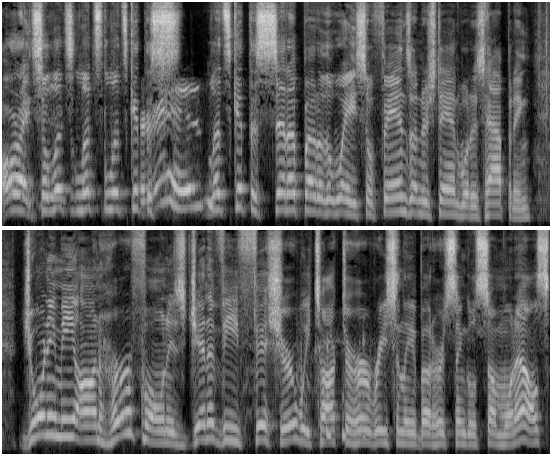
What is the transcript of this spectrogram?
All right, so let's let's let's get this let's get the setup out of the way so fans understand what is happening. Joining me on her phone is Genevieve Fisher. We talked to her recently about her single "Someone Else,"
